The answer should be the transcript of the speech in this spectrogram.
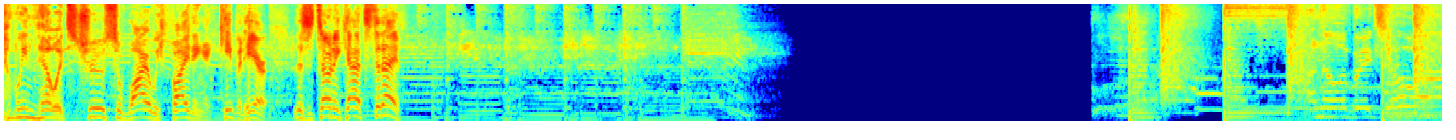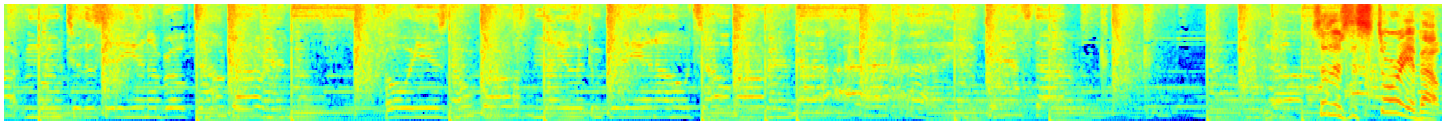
and we know it's true. So why are we fighting it? Keep it here. This is Tony Katz today. I know it breaks your heart. Moved to the city in a broke down car. Four years, no calls. Now you're looking pretty in a hotel bar. And I, I can't stop. So there's this story about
